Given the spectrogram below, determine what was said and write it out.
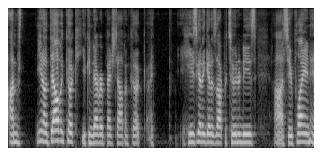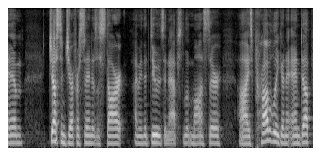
I'm you know Dalvin Cook. You can never bench Dalvin Cook. I, he's gonna get his opportunities. Uh, so you're playing him. Justin Jefferson is a start. I mean, the dude's an absolute monster. Uh, he's probably going to end up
